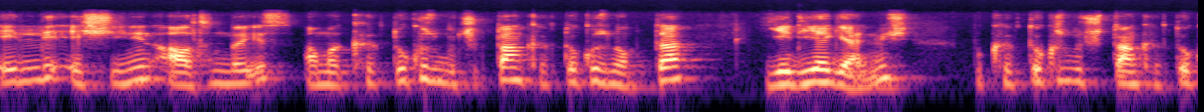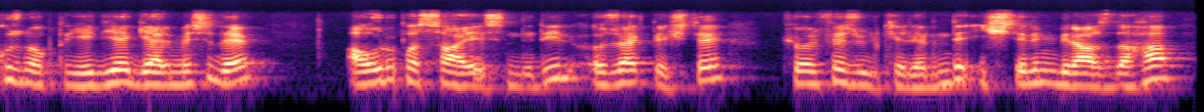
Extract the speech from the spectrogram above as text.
50 eşiğinin altındayız ama 49.5'tan 49.7'ye gelmiş. Bu 49.5'tan 49.7'ye gelmesi de Avrupa sayesinde değil özellikle işte Körfez ülkelerinde işlerin biraz daha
